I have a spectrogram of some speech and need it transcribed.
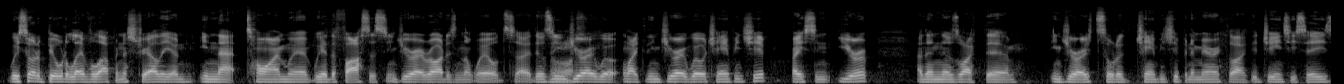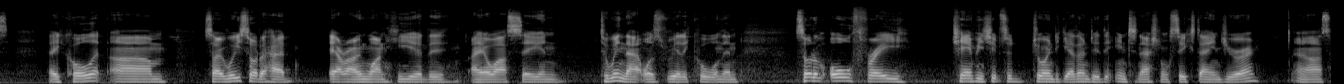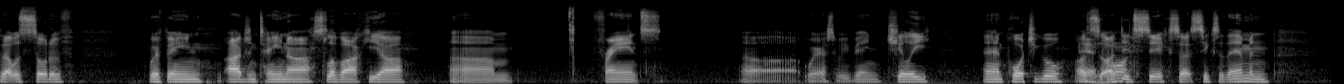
we sort of built a level up in Australia in- that time where we had the fastest enduro riders in the world. So there was the Nice. enduro world, like the enduro world championship based in Europe, and then there was like the enduro sort of championship in America, like the GNCCs they call it. Um, so we sort of had our own one here, the AORC, and to win that was really cool. And then sort of all three championships would join together and do the international six day enduro. Uh, so that was sort of we've been Argentina, Slovakia, um, France. Uh, where else have we been? Chile and Portugal. I, Yeah, s- I did six, so six of them, and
